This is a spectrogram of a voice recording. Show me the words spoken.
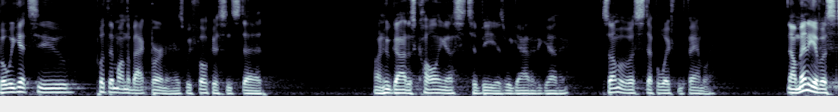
but we get to put them on the back burner as we focus instead on who God is calling us to be as we gather together. Some of us step away from family. Now, many of us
